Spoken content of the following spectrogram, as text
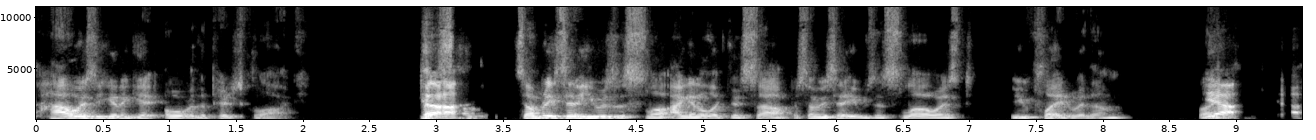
How is he going to get over the pitch clock? somebody said he was a slow. I got to look this up. But somebody said he was the slowest you played with him. Like, yeah, yeah,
